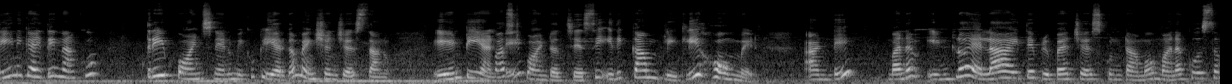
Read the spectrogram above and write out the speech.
దీనికైతే నాకు త్రీ పాయింట్స్ నేను మీకు క్లియర్గా మెన్షన్ చేస్తాను. ఏంటి అంటే ఫస్ట్ పాయింట్ వచ్చేసి ఇది కంప్లీట్లీ హోమ్ మేడ్ అంటే మనం ఇంట్లో ఎలా అయితే ప్రిపేర్ చేసుకుంటామో మన కోసం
